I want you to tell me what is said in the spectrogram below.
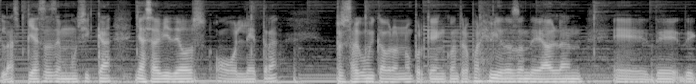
las piezas de música, ya sea videos o letra. Pues es algo muy cabrón, ¿no? Porque encuentro por ahí videos donde hablan eh, de, de,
